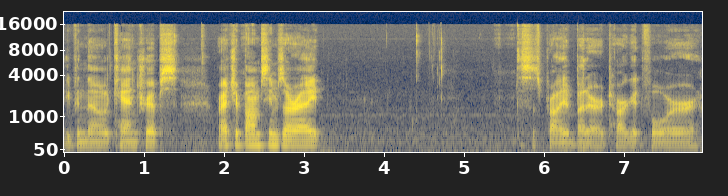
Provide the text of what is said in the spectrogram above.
even though it can trips. Ratchet Bomb seems alright. This is probably a better target for...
